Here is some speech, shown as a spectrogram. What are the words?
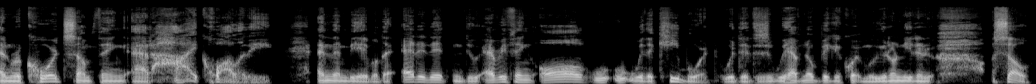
and record something at high quality and then be able to edit it and do everything all w- with a keyboard with it. We have no big equipment. We don't need it. So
